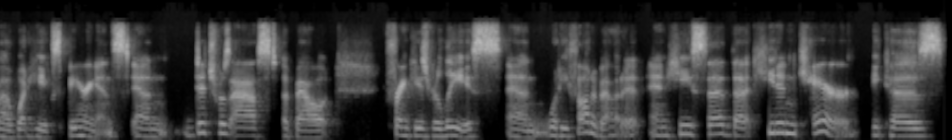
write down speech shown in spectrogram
uh, what he experienced. And Ditsch was asked about Frankie's release and what he thought about it. And he said that he didn't care because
